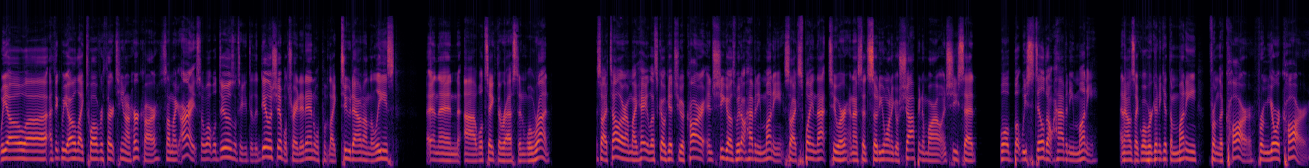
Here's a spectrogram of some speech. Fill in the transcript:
We owe, uh, I think we owe like 12 or 13 on her car. So I'm like, all right, so what we'll do is we'll take it to the dealership, we'll trade it in, we'll put like two down on the lease, and then uh, we'll take the rest and we'll run. So I tell her, I'm like, hey, let's go get you a car. And she goes, we don't have any money. So I explained that to her. And I said, so do you want to go shopping tomorrow? And she said, well, but we still don't have any money. And I was like, well, we're going to get the money from the car, from your car,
